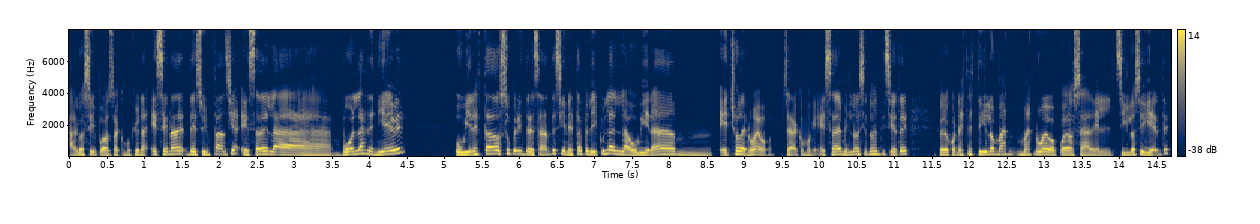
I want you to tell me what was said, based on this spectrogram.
algo así, pues, o sea, como que una escena de, de su infancia, esa de las bolas de nieve, hubiera estado súper interesante si en esta película la hubieran hecho de nuevo. O sea, como que esa de 1927, pero con este estilo más, más nuevo, pues, o sea, del siglo siguiente,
